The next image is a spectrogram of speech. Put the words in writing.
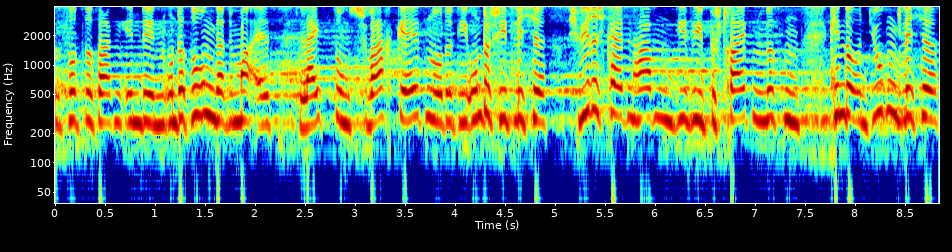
sozusagen in den Untersuchungen dann immer als leistungsschwach gelten oder die unterschiedliche Schwierigkeiten haben, die sie bestreiten müssen. Kinder und Jugendliche,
